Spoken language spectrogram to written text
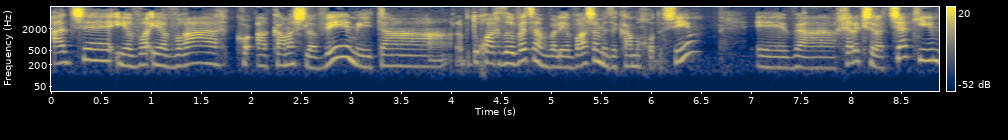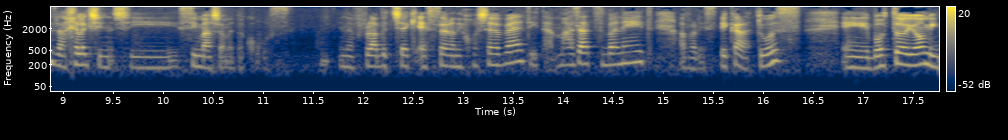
עד שהיא עברה, היא עברה כמה שלבים, היא הייתה, לא בטוחה איך זה עובד שם, אבל היא עברה שם איזה כמה חודשים, והחלק של הצ'קים זה החלק שהיא סיימה שם את הקורס. היא נפלה בצ'ק 10 אני חושבת, היא הייתה מה זה עצבנית, אבל היא הספיקה לטוס. באותו יום היא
